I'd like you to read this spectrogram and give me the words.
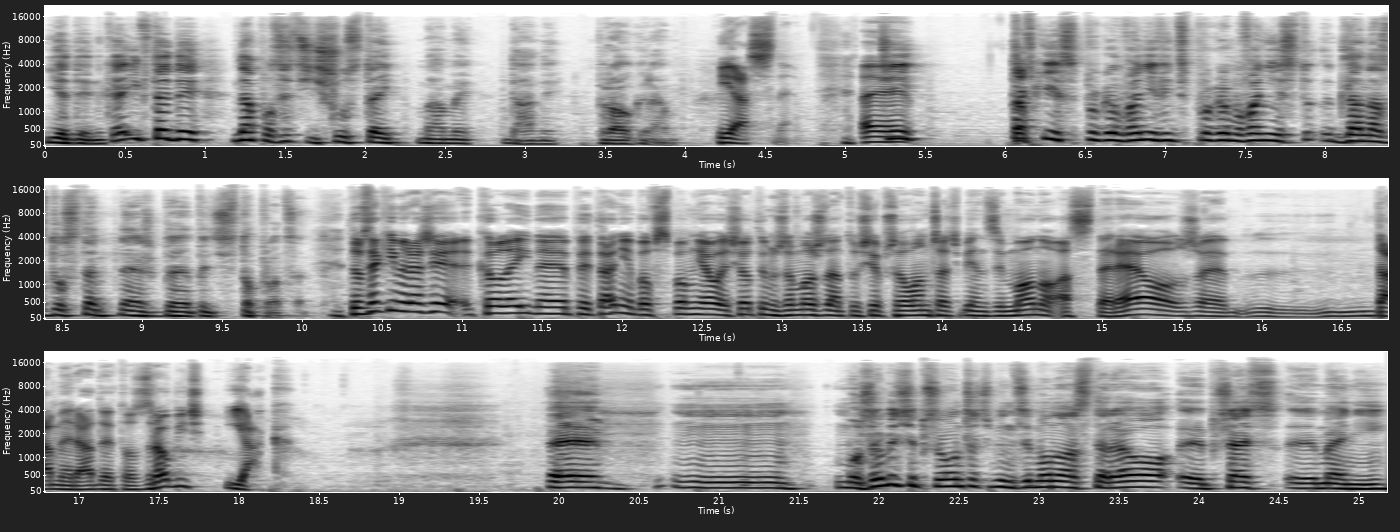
jedynkę i wtedy na pozycji szóstej mamy dany program. Jasne. E, Czyli takie jest programowanie, więc programowanie jest dla nas dostępne, żeby być 100%. To w takim razie kolejne pytanie, bo wspomniałeś o tym, że można tu się przełączać między mono a stereo, że y, damy radę to zrobić. Jak? E, mm, możemy się przełączać między mono a stereo y, przez y, menu,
